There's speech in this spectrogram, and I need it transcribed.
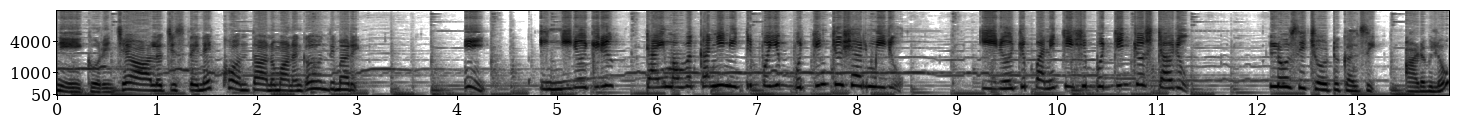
నీ గురించే ఆలోచిస్తేనే కొంత అనుమానంగా ఉంది మరి. ఈ, ఇన్ని రోజులు టైం అవ్వకని నిద్రపోయి బుద్ధిని చూశారు మీరు. ఈ రోజు పని చేసి బుద్ధిని చూస్తారు. లూసీ చోటు కలిసి అడవిలో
